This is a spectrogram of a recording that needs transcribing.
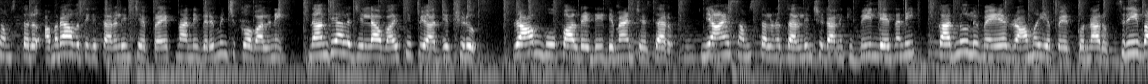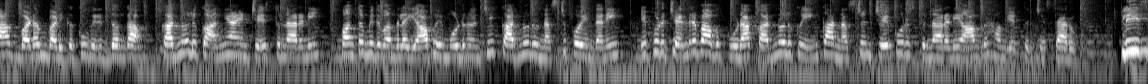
సంస్థలు అమరావతికి తరలించే ప్రయత్నాన్ని విరమించుకోవాలని నంద్యాల జిల్లా వైసీపీ అధ్యక్షుడు రామ్ భూపాల్ రెడ్డి డిమాండ్ చేశారు. న్యాయ సంస్థలను తరలించడానికి వీల్లేదని కర్నూలు మేయర్ రామయ్య పేర్కొన్నారు. శ్రీబాగ్ బడంబడికకు విరుద్ధంగా కర్నూలుకు అన్యాయం చేస్తున్నారని పంతొమ్మిది వందల యాభై మూడు నుంచి కర్నూలు నష్టపోయిందని ఇప్పుడు చంద్రబాబు కూడా కర్నూలుకు ఇంకా నష్టం చేకూరుస్తున్నారని ఆగ్రహం వ్యక్తం చేశారు. Please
